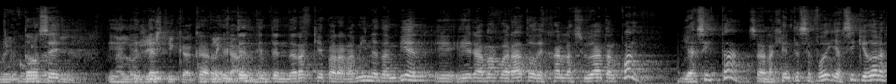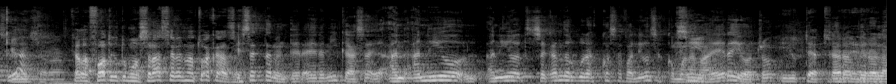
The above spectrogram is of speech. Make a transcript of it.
bem Entonces, eh, logística enten- claro, complicada. enten- entenderás que para la mina también eh, era más barato dejar la ciudad tal cual. Y así está. O sea, la gente se fue y así quedó la ciudad. Aquela foto que tu mostraste era na tua casa. Exactamente, era, era mi casa. Han, han ido, han ido sacando algunas cosas valiosas como Sí. la madera y otro. Y el Claro, pero la.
